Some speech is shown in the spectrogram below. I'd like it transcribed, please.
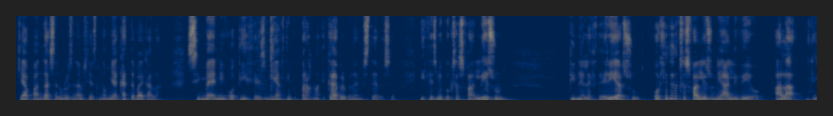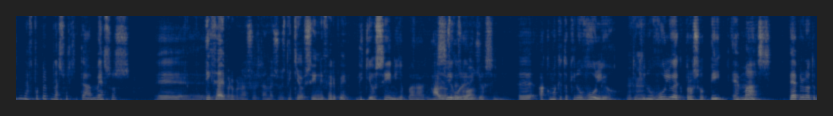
και απαντάς σε ένοπλες δυνάμεις και αστυνομία, κάτι δεν πάει καλά. Σημαίνει ότι οι θεσμοί αυτοί που πραγματικά έπρεπε να εμπιστεύεσαι, οι θεσμοί που εξασφαλίζουν την ελευθερία σου, όχι ότι δεν εξασφαλίζουν οι άλλοι δύο, αλλά δεν είναι αυτό που πρέπει να σου έρχεται αμέσως ε, Τι θα έπρεπε να σου έρθει αμέσως, Δικαιοσύνη, Φερρυπίν; Δικαιοσύνη, για παράδειγμα. Άλλος Σίγουρα θεσμός. δικαιοσύνη. Ε, ακόμα και το κοινοβουλιο Το κοινοβούλιο εκπροσωπεί εμάς. Το...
